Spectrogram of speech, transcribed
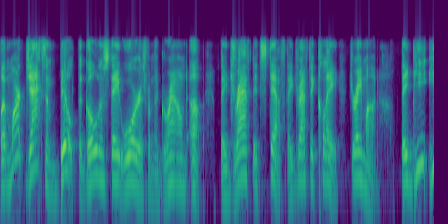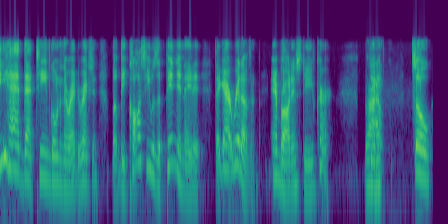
But Mark Jackson built the Golden State Warriors from the ground up. They drafted Steph, they drafted Clay, Draymond. They he, he had that team going in the right direction, but because he was opinionated, they got rid of him and brought in Steve Kerr. Right. You know? So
